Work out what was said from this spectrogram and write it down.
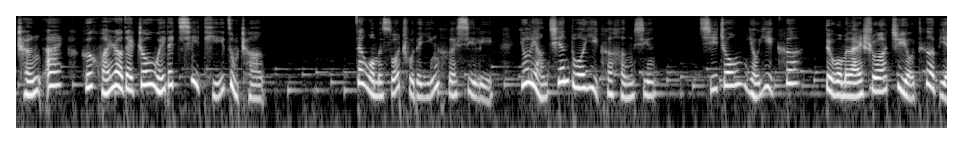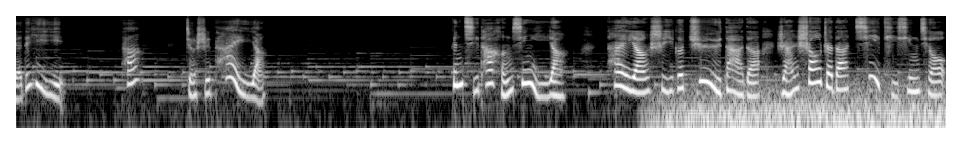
尘埃和环绕在周围的气体组成。在我们所处的银河系里，有两千多亿颗恒星，其中有一颗对我们来说具有特别的意义，它就是太阳。跟其他恒星一样，太阳是一个巨大的燃烧着的气体星球。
